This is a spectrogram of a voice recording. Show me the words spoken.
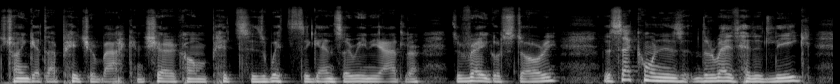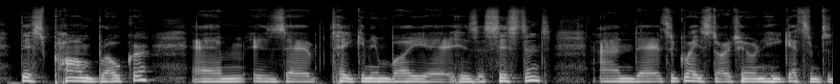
to try and get that picture back. And Sherlock Holmes pits his wits against Irene Adler. It's a very good story. The second one is the Red-Headed League. This pawnbroker um, is uh, taken in by uh, his assistant, and uh, it's a great story too. And he gets him to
